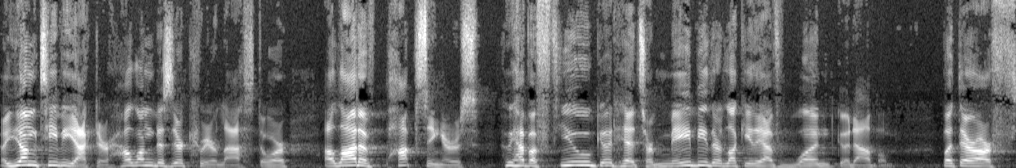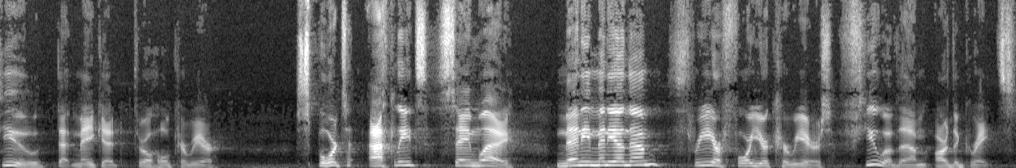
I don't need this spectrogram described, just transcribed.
a young TV actor. How long does their career last? Or a lot of pop singers who have a few good hits, or maybe they're lucky they have one good album. But there are few that make it through a whole career. Sports athletes, same way. Many, many of them, three or four year careers. Few of them are the greats.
